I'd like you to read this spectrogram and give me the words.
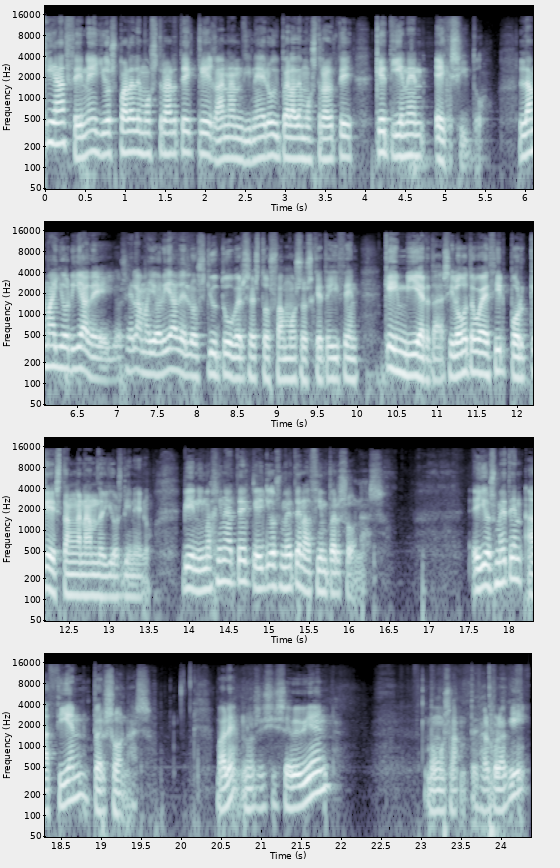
qué hacen ellos para demostrarte que ganan dinero y para demostrarte que tienen éxito la mayoría de ellos, ¿eh? la mayoría de los youtubers estos famosos que te dicen que inviertas y luego te voy a decir por qué están ganando ellos dinero. Bien, imagínate que ellos meten a 100 personas. Ellos meten a 100 personas. ¿Vale? No sé si se ve bien. Vamos a empezar por aquí.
